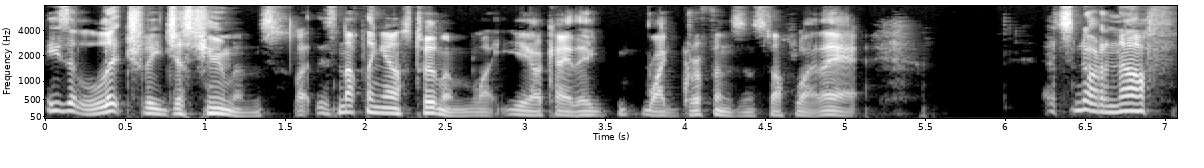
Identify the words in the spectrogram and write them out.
These are literally just humans. Like, there's nothing else to them. Like, yeah, okay, they like griffins and stuff like that. It's not enough.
